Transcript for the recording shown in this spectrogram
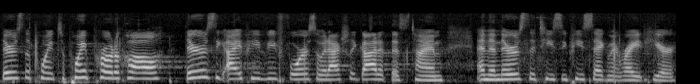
There's the point to point protocol, there's the IPv4, so it actually got it this time, and then there's the TCP segment right here.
